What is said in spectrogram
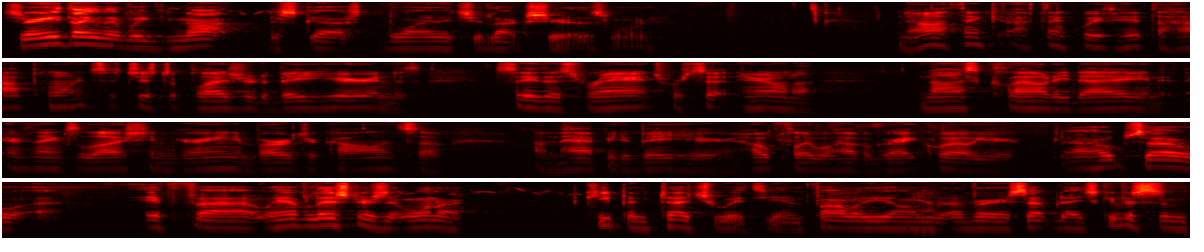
is there anything that we've not discussed, Dwayne, that you'd like to share this morning? No, I think I think we've hit the high points. It's just a pleasure to be here and to see this ranch. We're sitting here on a nice cloudy day and everything's lush and green and birds are calling. So I'm happy to be here. Hopefully we'll have a great quail year. I hope so. Uh, if uh, we have listeners that want to keep in touch with you and follow you on Yeah. various updates, give us some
